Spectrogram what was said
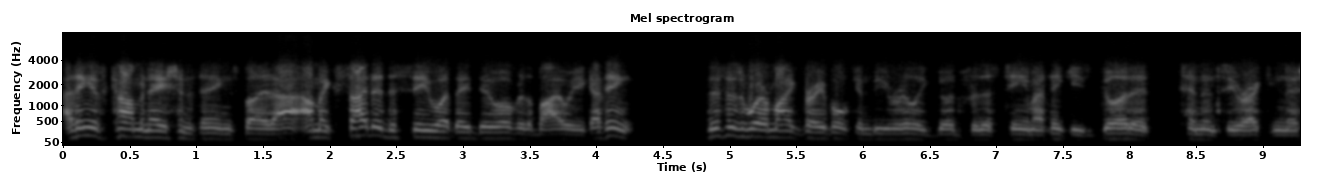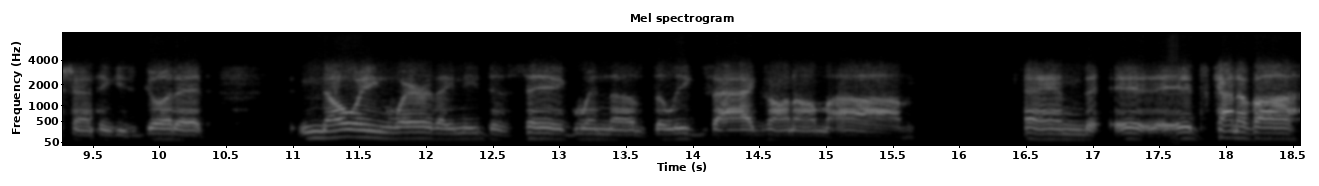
I think it's a combination of things, but I, am excited to see what they do over the bye week. I think this is where Mike Vrabel can be really good for this team. I think he's good at tendency recognition. I think he's good at knowing where they need to zig when the, the league zags on them. Um, and it, it's kind of a,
